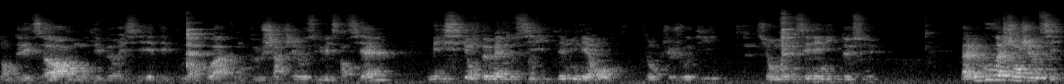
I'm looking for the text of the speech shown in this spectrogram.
dans des ormes ou des beurriciers, des boules en bois qu'on peut charger aux huiles essentielles. Mais ici, on peut mettre aussi des minéraux. Donc je vous dis, si on met une sélénite dessus, bah, le goût va changer aussi.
